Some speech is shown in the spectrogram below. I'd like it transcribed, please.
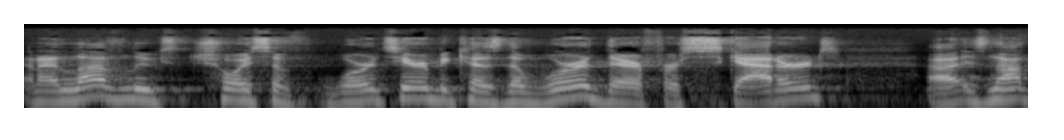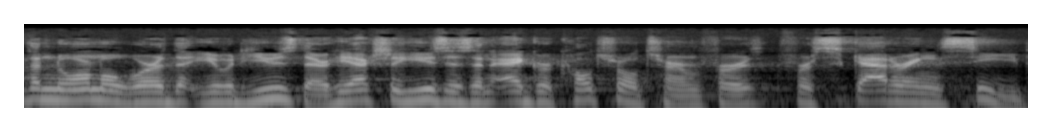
And I love Luke's choice of words here because the word there for scattered uh, is not the normal word that you would use there. He actually uses an agricultural term for, for scattering seed,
